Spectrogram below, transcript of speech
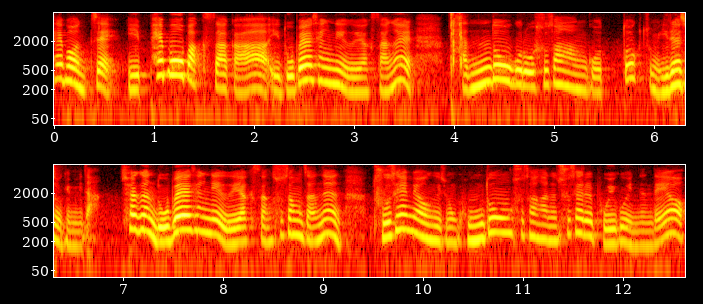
세 번째, 이 페보 박사가 이 노벨 생리의학상을 단독으로 수상한 것도 좀 이례적입니다. 최근 노벨 생리의학상 수상자는 두세 명이 좀 공동 수상하는 추세를 보이고 있는데요.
